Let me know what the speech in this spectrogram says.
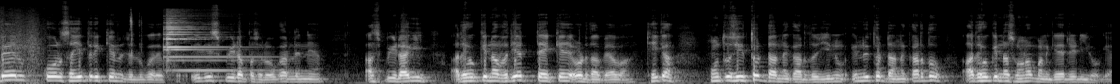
ਬਿਲਕੁਲ ਸਹੀ ਤਰੀਕੇ ਨਾਲ ਚੱਲੂਗਾ, ਦੇਖੋ। ਇਹਦੀ ਸਪੀਡ ਆਪਾਂ ਸਲੋ ਕਰ ਲੈਂਦੇ ਆ ਆ ਸਪੀਡ ਆ ਗਈ। ਆ ਦੇਖੋ ਕਿੰਨਾ ਵਧੀਆ ਟੇਕ ਕੇ ਉੱਡਦਾ ਪਿਆ ਵਾ। ਠੀਕ ਆ? ਹੁਣ ਤੁਸੀਂ ਇੱਥੋਂ ਡਨ ਕਰ ਦਿਓ ਜਿਹਨੂੰ ਇਹਨੂੰ। ਇੱਥੋਂ ਡਨ ਕਰ ਦਿਓ। ਆ ਦੇਖੋ ਕਿੰਨਾ ਸੋਹਣਾ ਬਣ ਗਿਆ ਰੈਡੀ ਹੋ ਗਿਆ।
